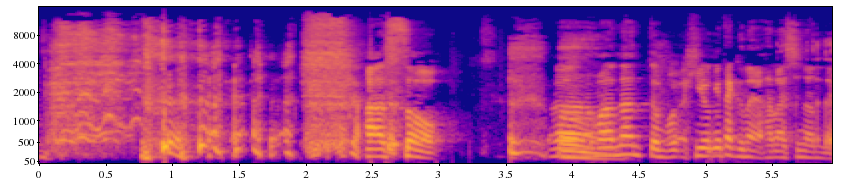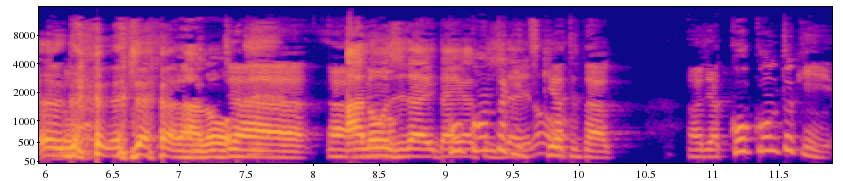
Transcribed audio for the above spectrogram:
あ、そう。あうんまあ、なんとも広げたくない話なんだけど。だからあのじ、ゃあ、あの時代大高校の時学時代のに付き合ってた、あ、じゃあ高校の時に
